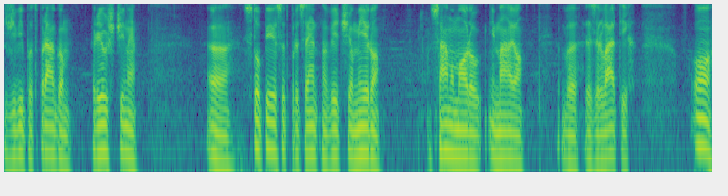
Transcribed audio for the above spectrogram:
živi pod pragom revščine, 150% večjo mero samomorov imajo v rezervatih, o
